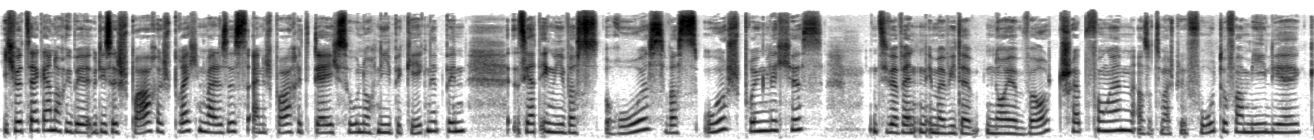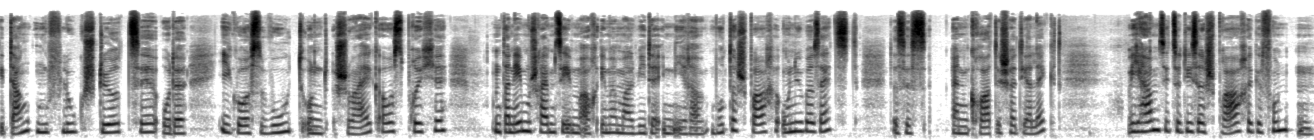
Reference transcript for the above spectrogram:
ich würde sehr gerne auch über, über diese Sprache sprechen, weil es ist eine Sprache, der ich so noch nie begegnet bin. Sie hat irgendwie was Rohes, was Ursprüngliches Sie verwenden immer wieder neue Wortschöpfungen, also zum Beispiel Fotofamilie, Gedankenflugstürze oder Igors Wut- und Schweigausbrüche. Und daneben schreiben Sie eben auch immer mal wieder in Ihrer Muttersprache unübersetzt. Das ist ein kroatischer Dialekt. Wie haben Sie zu dieser Sprache gefunden?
